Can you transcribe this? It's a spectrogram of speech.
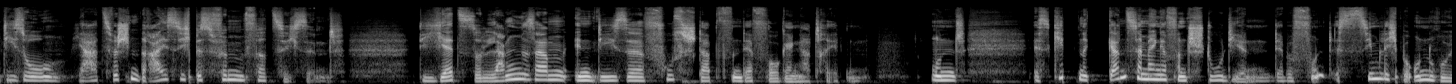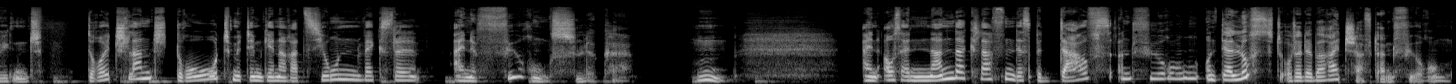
die so, ja, zwischen 30 bis 45 sind, die jetzt so langsam in diese Fußstapfen der Vorgänger treten. Und es gibt eine ganze Menge von Studien. Der Befund ist ziemlich beunruhigend. Deutschland droht mit dem Generationenwechsel eine Führungslücke. Hm ein Auseinanderklaffen des Bedarfs an Führung und der Lust oder der Bereitschaft an Führung.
